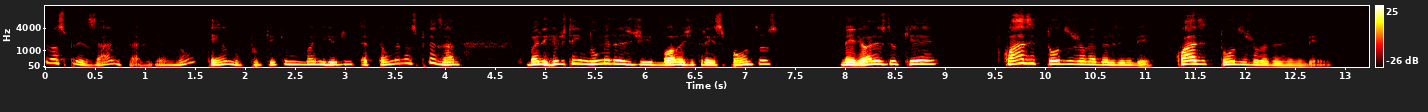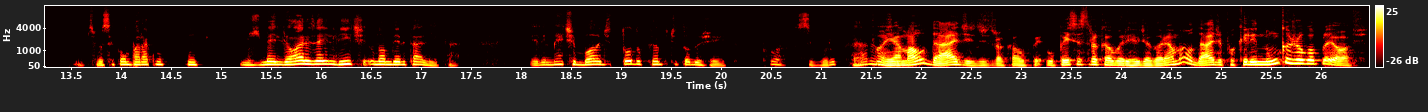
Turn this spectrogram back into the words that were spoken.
menosprezado, cara. Eu não entendo por que, que o Buddy Hilde é tão menosprezado. O Buddy Hilde tem números de bolas de três pontos melhores do que quase todos os jogadores da NBA. Quase todos os jogadores da NBA. Se você comparar com, com os melhores da elite, o nome dele tá ali, cara. Ele mete bola de todo canto, de todo jeito. Pô, segura o cara. Pô, e a maldade de trocar o, o Pacers trocar o Buddy Hield agora é uma maldade, porque ele nunca jogou playoff.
